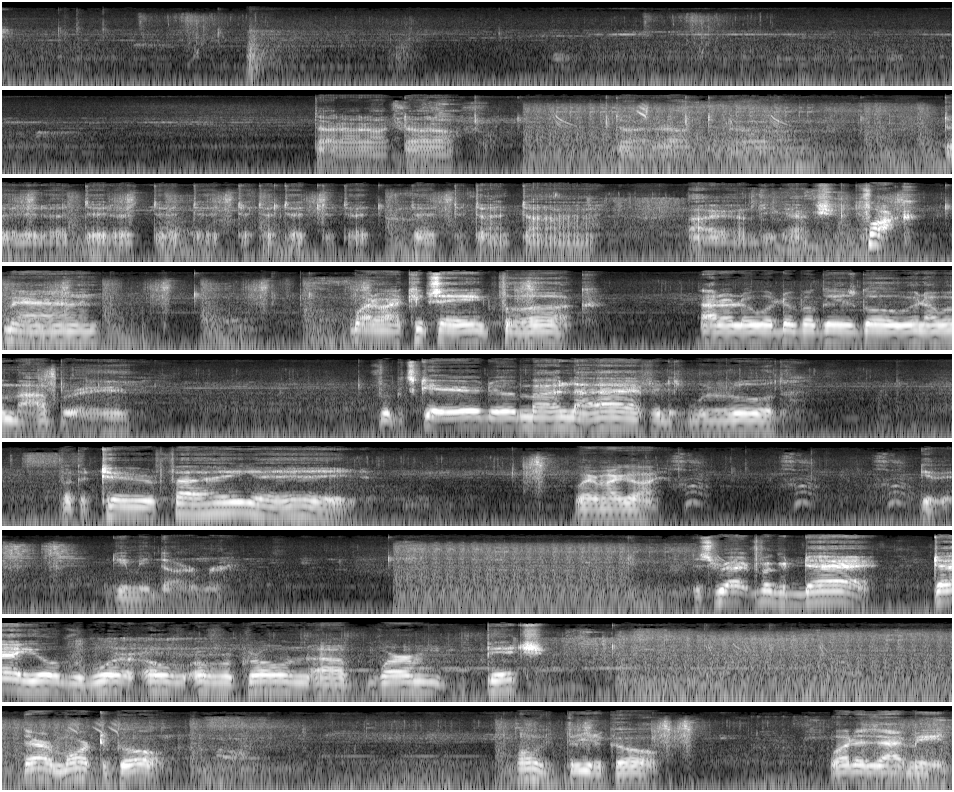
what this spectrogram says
Da da da da da da da da da da da da I am the action. Fuck, man. Why do I keep saying fuck? I don't know what the fuck is going on with my brain. Fucking scared of my life in this world. Fucking terrified. Where am I going? Give it. Give me the armor. This right fucking die. Die, you over, over overgrown uh, worm bitch. There are more to go. Only three to go. What does that mean?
